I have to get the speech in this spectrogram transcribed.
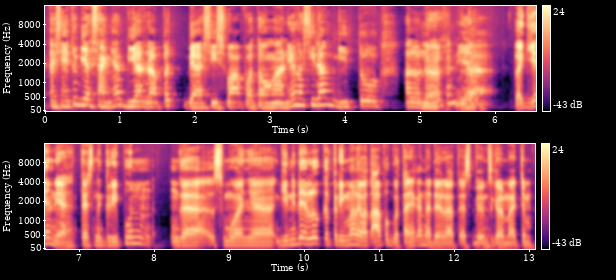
tesnya itu biasanya biar dapet beasiswa potongan ya nggak sih Dam gitu. Kalau negeri Nah, kan bener. ya Lagian ya, tes negeri pun nggak semuanya gini deh lu keterima lewat apa? Gue tanya kan ada lewat SBM segala macem.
